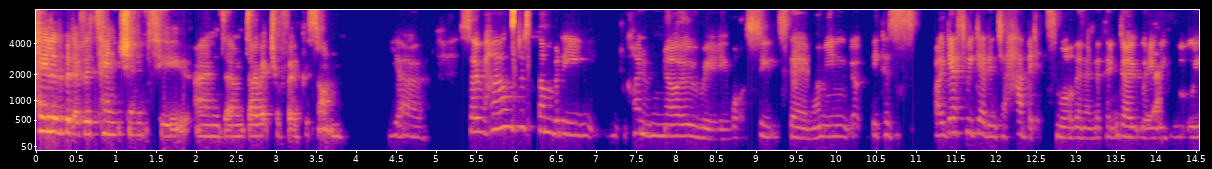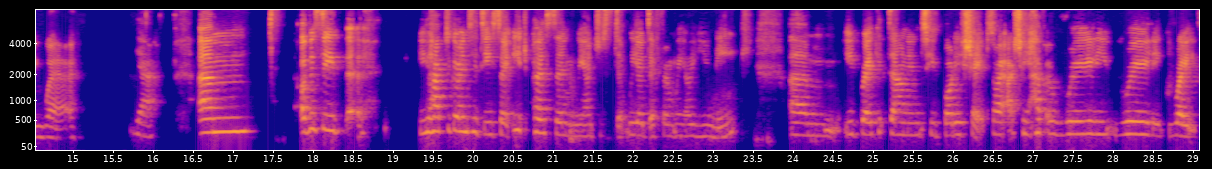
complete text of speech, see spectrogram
pay a little bit of attention to and um, direct your focus on. Yeah, so, how does somebody kind of know really what suits them? I mean, uh, because I guess we get into habits more than anything, don't we? Yeah. What we wear. Yeah. Um, obviously, you have to go into detail. So each person, we are just we are different. We are unique. Um, you break it down into body shape. So I actually have a really, really great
